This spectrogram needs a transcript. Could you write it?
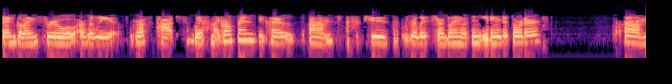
been going through a really rough patch with my girlfriend because um, she's really struggling with an eating disorder, um,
